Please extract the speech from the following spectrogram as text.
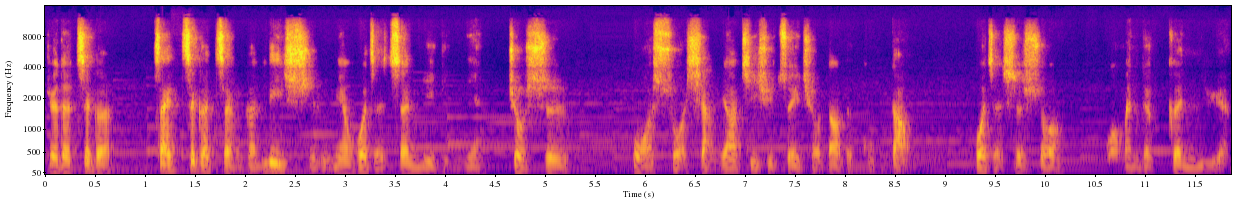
觉得这个在这个整个历史里面或者真理里面，就是我所想要继续追求到的古道，或者是说我们的根源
